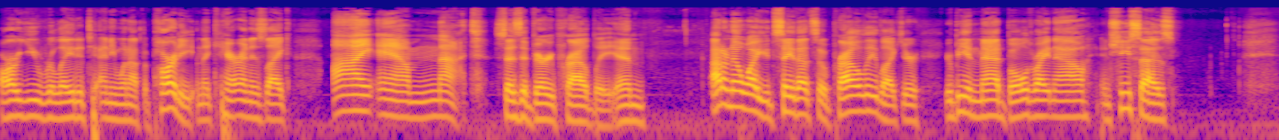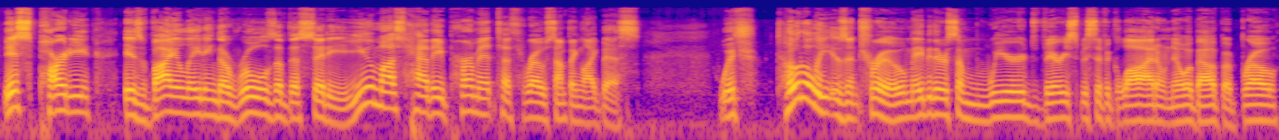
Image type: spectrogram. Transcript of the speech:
are you related to anyone at the party? And the karen is like i am not says it very proudly. And i don't know why you'd say that so proudly like you're you're being mad bold right now. And she says, This party is violating the rules of the city. You must have a permit to throw something like this. Which totally isn't true. Maybe there's some weird, very specific law I don't know about, but bro,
